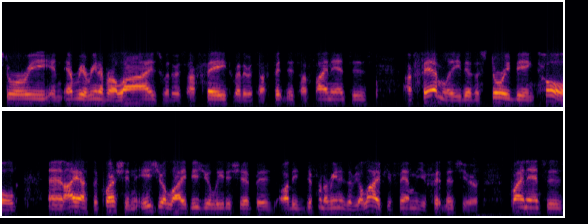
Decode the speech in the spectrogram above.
story in every arena of our lives, whether it's our faith, whether it's our fitness, our finances, our family. There's a story being told. And I ask the question: Is your life, is your leadership, is are these different arenas of your life, your family, your fitness, your finances,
